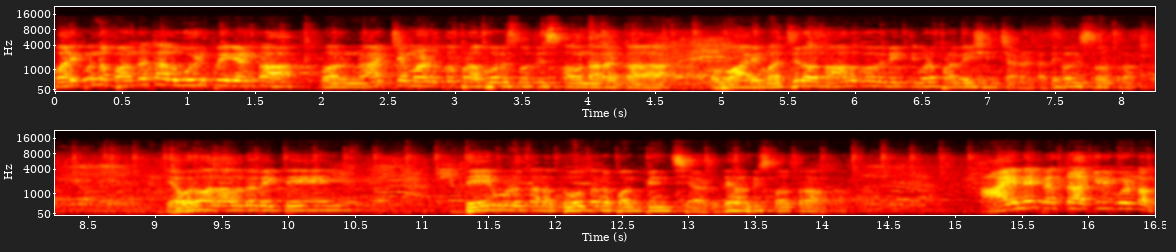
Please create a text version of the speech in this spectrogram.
వారికి ఉన్న బంధకాలు ఊడిపోయినాయి అంట వారు నాట్యం ఆడుతూ ప్రభువుని స్థుతిస్తూ ఉన్నారంట. వారి మధ్యలో నాలుగో వ్యక్తి కూడా ప్రవేశించాడంట. దేవుని స్తోత్రం. ఎవరు ఆ నాలుగో వ్యక్తి? దేవుడు తన దూతను పంపించాడు. దేవుని స్తోత్రం. ఆయనే పెద్ద అగ్నిగుండం.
